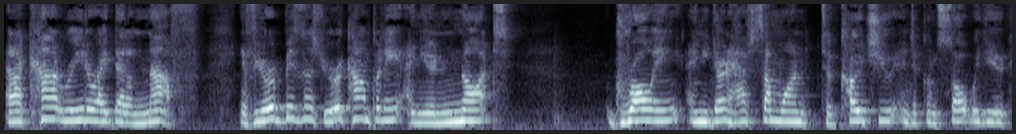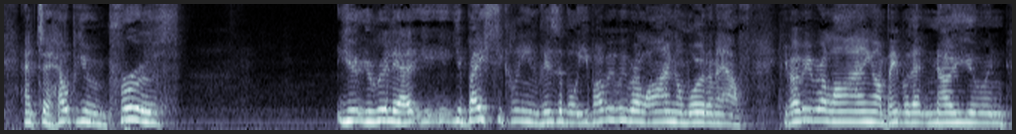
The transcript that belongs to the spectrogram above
And I can't reiterate that enough. If you're a business, you're a company, and you're not growing and you don't have someone to coach you and to consult with you and to help you improve, you, you really you're basically invisible. You're probably relying on word of mouth. You're probably relying on people that know you and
